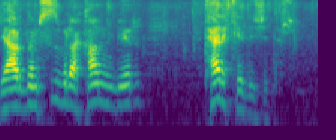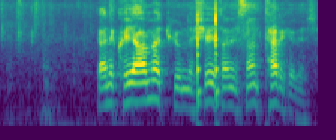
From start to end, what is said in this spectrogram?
Yardımsız bırakan bir terk edicidir. Yani kıyamet gününde şeytan insan terk edecek.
